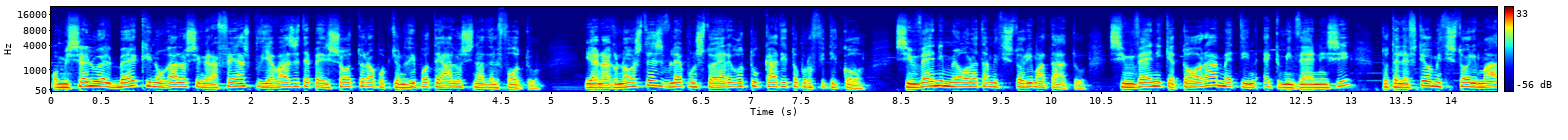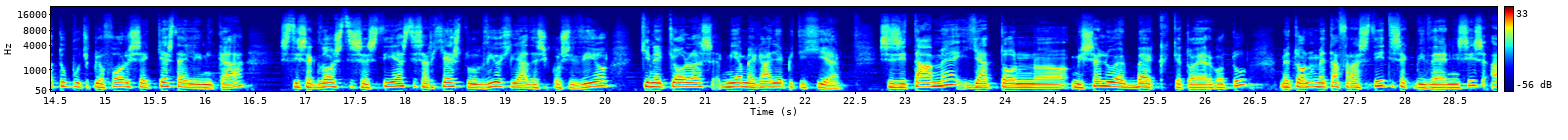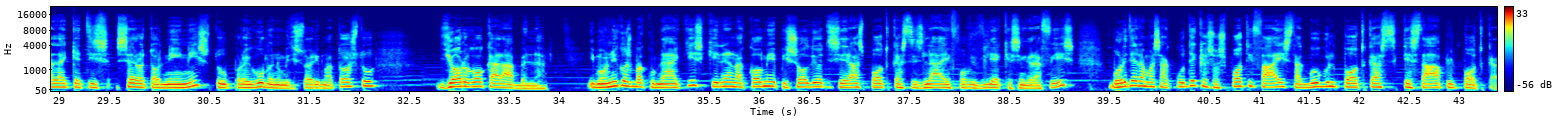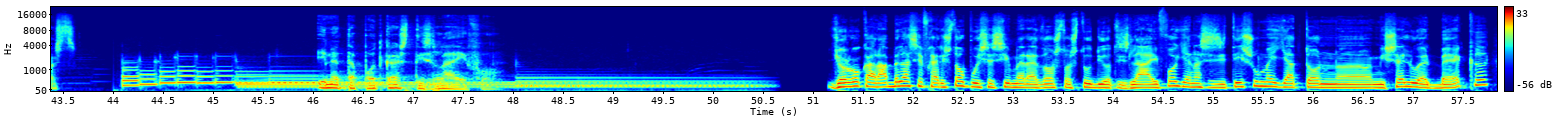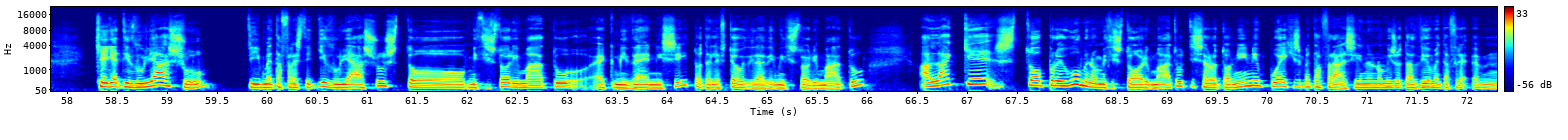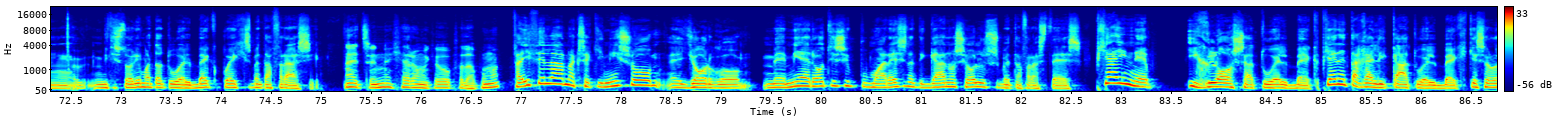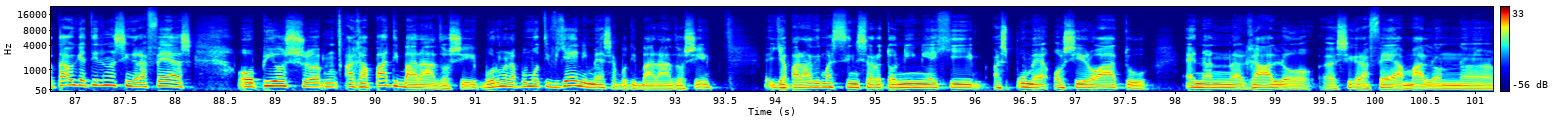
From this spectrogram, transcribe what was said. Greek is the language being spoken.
Ο Μισελ Ουελμπέκ είναι ο Γάλλος συγγραφέας που διαβάζεται περισσότερο από οποιονδήποτε άλλο συναδελφό του. Οι αναγνώστες βλέπουν στο έργο του κάτι το προφητικό. Συμβαίνει με όλα τα μυθιστορήματά του. Συμβαίνει και τώρα με την Εκμυδένιση, το τελευταίο μυθιστόρημά του που κυκλοφόρησε και στα ελληνικά στις εκδόσεις της Εστίας στις αρχές του 2022 και είναι κιόλας μια μεγάλη επιτυχία. Συζητάμε για τον Μισελ Ουερμπέκ και το έργο του με τον μεταφραστή της εκμυδένισης αλλά και της σερωτονίνης του προηγούμενου μυθιστορήματός του Γιώργο Καράμπελα. Είμαι ο Νίκος Μπακουνάκης και είναι ένα ακόμη επεισόδιο της σειράς podcast της Life βιβλία και συγγραφής. Μπορείτε να μας ακούτε και στο Spotify, στα Google Podcasts και στα Apple Podcasts. Είναι τα podcast της Life. Γιώργο Καράμπελα, σε ευχαριστώ που είσαι σήμερα εδώ στο στούντιο της Life για να συζητήσουμε για τον Μισελ Ουελμπέκ και για τη δουλειά σου τη μεταφραστική δουλειά σου στο μυθιστόρημά του «Εκμηδένιση», το τελευταίο δηλαδή μυθιστόρημά του, αλλά και στο προηγούμενο μυθιστόρημά του, τη Σερωτονίνη που έχεις μεταφράσει. Είναι νομίζω τα δύο μεταφρε... μυθιστορήματα του Ουελμπέκ που έχεις μεταφράσει. Έτσι είναι, χαίρομαι και εγώ που θα τα πούμε. Θα ήθελα να ξεκινήσω, ε, Γιώργο, με μια ερώτηση που μου αρέσει να την κάνω σε όλους τους μεταφραστές. Ποια είναι η γλώσσα του Ελμπέκ, ποια είναι τα γαλλικά του Ελμπέκ; Και σε ρωτάω γιατί είναι ένας συγγραφέας ο οποίος αγαπά την παράδοση, μπορούμε να πούμε ότι βγαίνει μέσα από την παράδοση, για παράδειγμα στην Σερωτονίνη έχει ας πούμε ως ήρωά του έναν Γάλλο ε, συγγραφέα, μάλλον ε,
